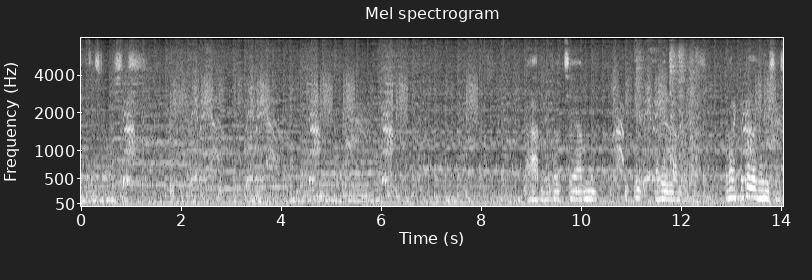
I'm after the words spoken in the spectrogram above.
এই চাষটা আমার শেষ। আর এটা হচ্ছে আমি এবার একটা ধরে শেষ।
